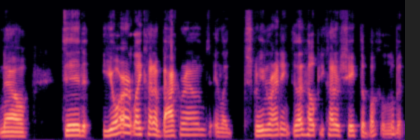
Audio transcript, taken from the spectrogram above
Now, did your like kind of background in like screenwriting did that help you kind of shape the book a little bit?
